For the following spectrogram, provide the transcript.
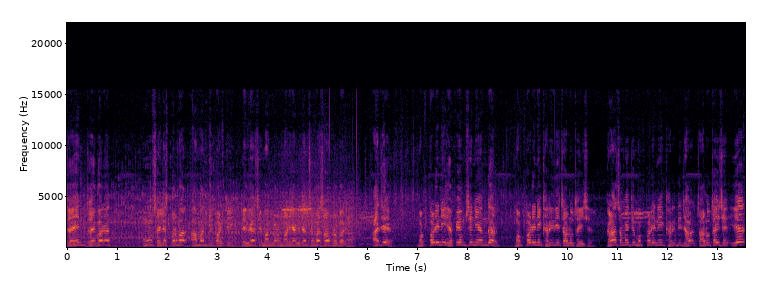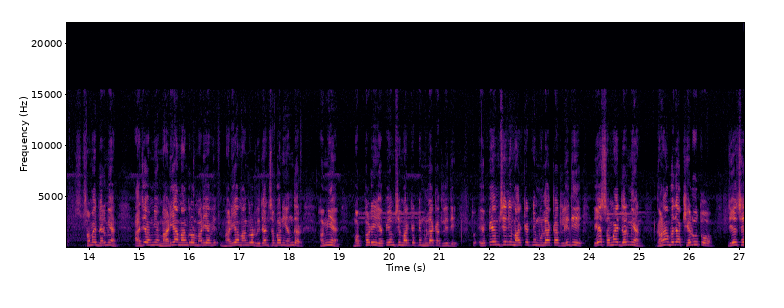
જય હિન્દ જય ભારત. હું શૈલેષ પરમાર આમ આદમી પાર્ટી નેવ્યાસી માંગરોળ માળિયા વિધાનસભા સહપ્રભારી આજે મગફળીની એપીએમસીની અંદર મગફળીની ખરીદી ચાલુ થઈ છે. ઘણા સમયથી મગફળીની ખરીદી ચાલુ થઈ છે. એ સમય દરમિયાન આજે અમે માળિયા માંગરોળ, માળિયા માળિયા માંગરોળ વિધાનસભાની અંદર અમે મગફળી એપીએમસી માર્કેટની મુલાકાત લીધી. તો એપીએમસીની માર્કેટની મુલાકાત લીધી એ સમય દરમિયાન ઘણા બધા ખેડૂતો જે છે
